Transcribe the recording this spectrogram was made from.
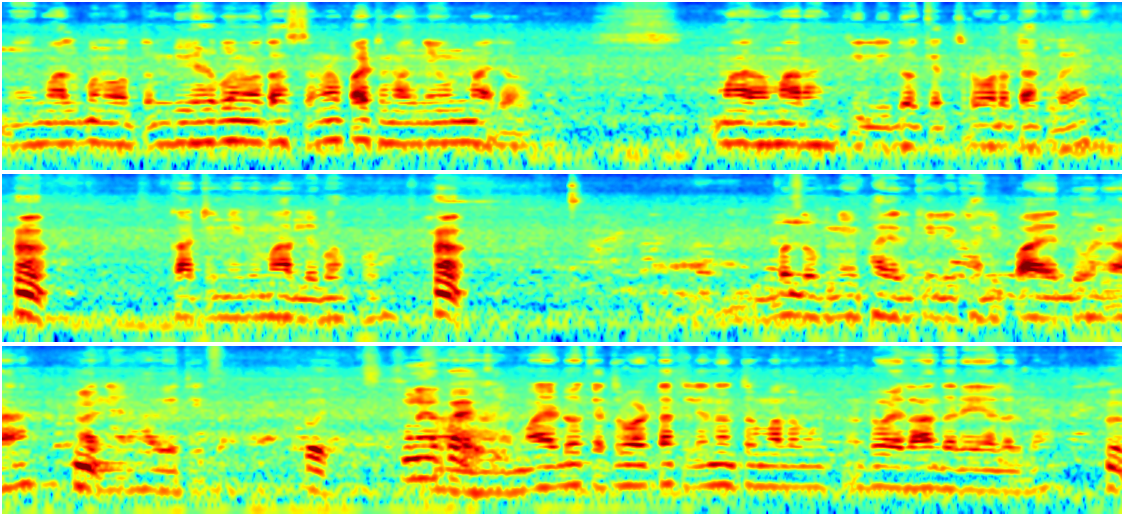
मी माल बनवत भेळ बनवत असताना पाठीमागणे येऊन माझ्यावर मारा मारहाण केली. डोक्यात रोड टाकलाय. हां. काठीने बी मारले भरपूर. हां. बंदूकने फायर केली खाली पायात दोन वेळा आणि हवेत एकदा होय. हा, माझ्या डोक्यात रोड टाकल्यानंतर मला मग डोळ्याला अंधार यायला लागल्या हां.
